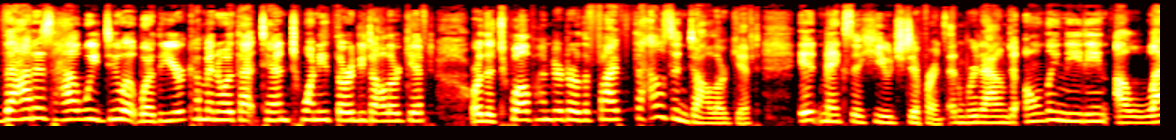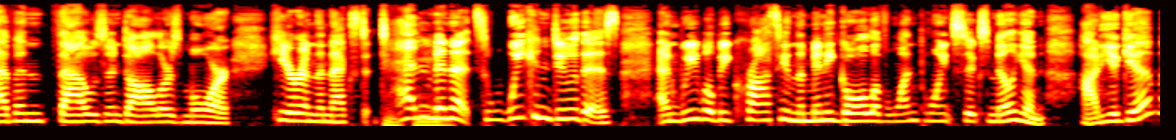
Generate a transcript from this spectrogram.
That is how we do it. Whether you're coming in with that $10, $20, $30 gift or the 1,200 or the $5,000 gift, it makes a huge difference. And we're down to only needing $11,000 more here in the next 10 mm-hmm. minutes. We can do this and we will be crossing the mini goal of 1.6 million. How do you give?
